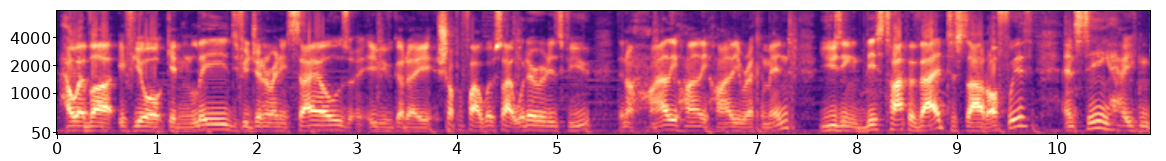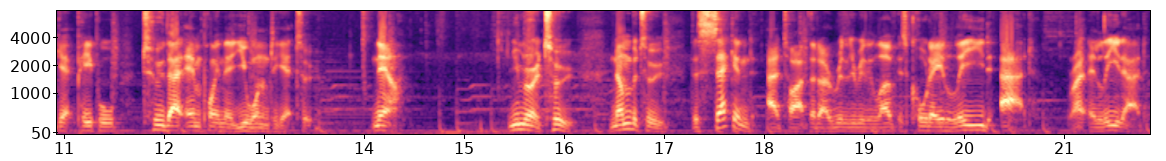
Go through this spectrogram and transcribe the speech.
However, if you're getting leads, if you're generating sales, if you've got a Shopify website, whatever it is for you, then I highly, highly, highly recommend using this type of ad to start off with and seeing how you can get people to that endpoint that you want them to get to. Now, numero two, number two, the second ad type that I really, really love is called a lead ad, right? A lead ad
